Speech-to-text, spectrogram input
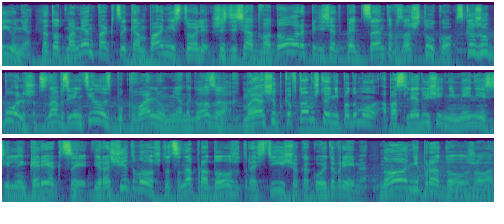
июня. На тот момент акции компании стоили 62 доллара 55 центов за штуку. Скажу больше, цена взвинтилась буквально у меня на глазах. Моя ошибка в том, что я не подумал о последующей не менее сильной коррекции и рассчитывал, что цена продолжит расти еще какое-то время. Но не продолжила.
